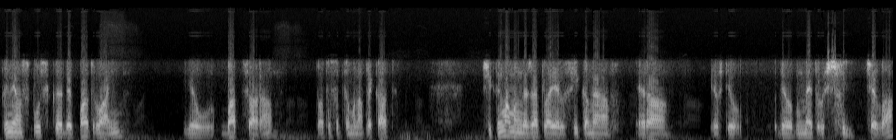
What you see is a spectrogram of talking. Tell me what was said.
când i-am spus că de patru ani eu bat țara, toată săptămâna plecat, și când m-am angajat la el, fica mea era, eu știu, de un metru și ceva,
